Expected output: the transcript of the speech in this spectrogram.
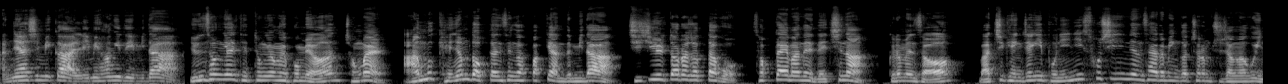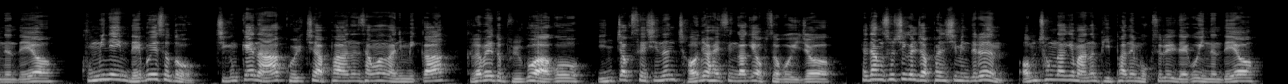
안녕하십니까 알림이 황희두입니다. 윤석열 대통령을 보면 정말 아무 개념도 없다는 생각밖에 안 듭니다. 지지율 떨어졌다고 석 달 만에 내치나 그러면서 마치 굉장히 본인이 소신 있는 사람인 것처럼 주장하고 있는데요. 국민의힘 내부에서도 지금 꽤나 골치 아파하는 상황 아닙니까? 그럼에도 불구하고 인적 쇄신은 전혀 할 생각이 없어 보이죠. 해당 소식을 접한 시민들은 엄청나게 많은 비판의 목소리를 내고 있는데요.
